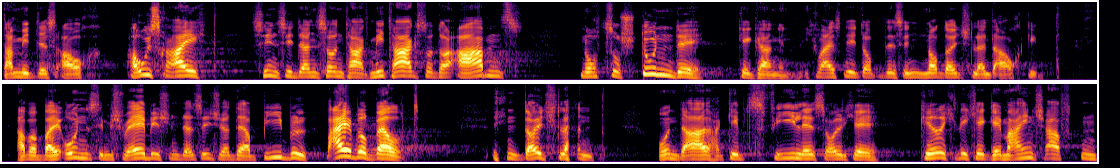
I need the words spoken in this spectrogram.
damit es auch ausreicht, sind sie dann Sonntagmittags oder abends noch zur Stunde gegangen. Ich weiß nicht, ob das in Norddeutschland auch gibt. Aber bei uns im Schwäbischen, das ist ja der Bibel, Bible Belt in Deutschland. Und da gibt es viele solche kirchliche Gemeinschaften,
